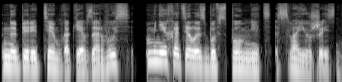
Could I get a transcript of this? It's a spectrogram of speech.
Но перед тем, как я взорвусь, мне хотелось бы вспомнить свою жизнь.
